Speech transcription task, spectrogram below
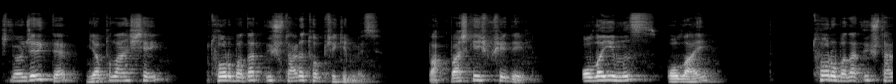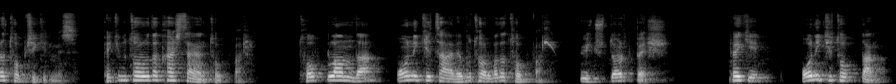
Şimdi öncelikle yapılan şey torbadan 3 tane top çekilmesi. Bak başka hiçbir şey değil. Olayımız olay torbadan 3 tane top çekilmesi. Peki bu torbada kaç tane top var? Toplamda 12 tane bu torbada top var. 3, 4, 5. Peki 12 toptan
